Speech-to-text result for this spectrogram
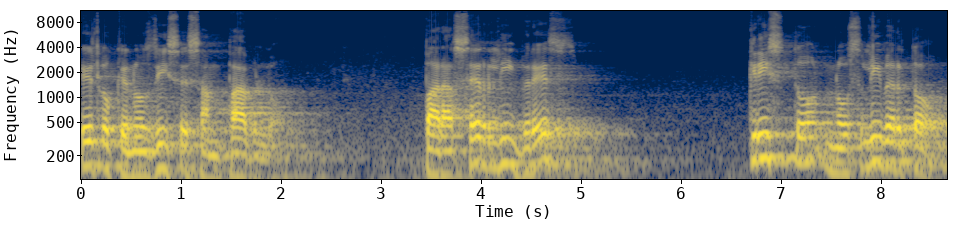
es lo que nos dice San Pablo. Para ser libres, Cristo nos libertó.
